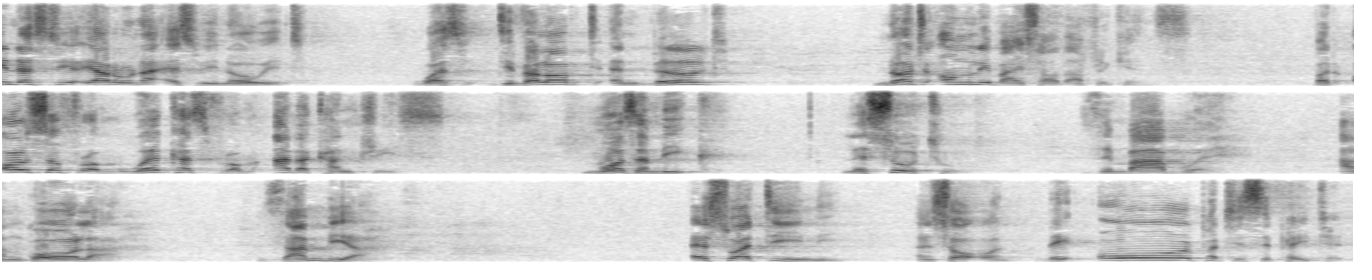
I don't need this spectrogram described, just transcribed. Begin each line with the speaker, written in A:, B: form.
A: industry ya rona as we know it was developed and built not only by South Africans but also from workers from other countries Mozambique, Lesotho, Zimbabwe, Angola, Zambia, Eswatini, and so on. They all participated.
